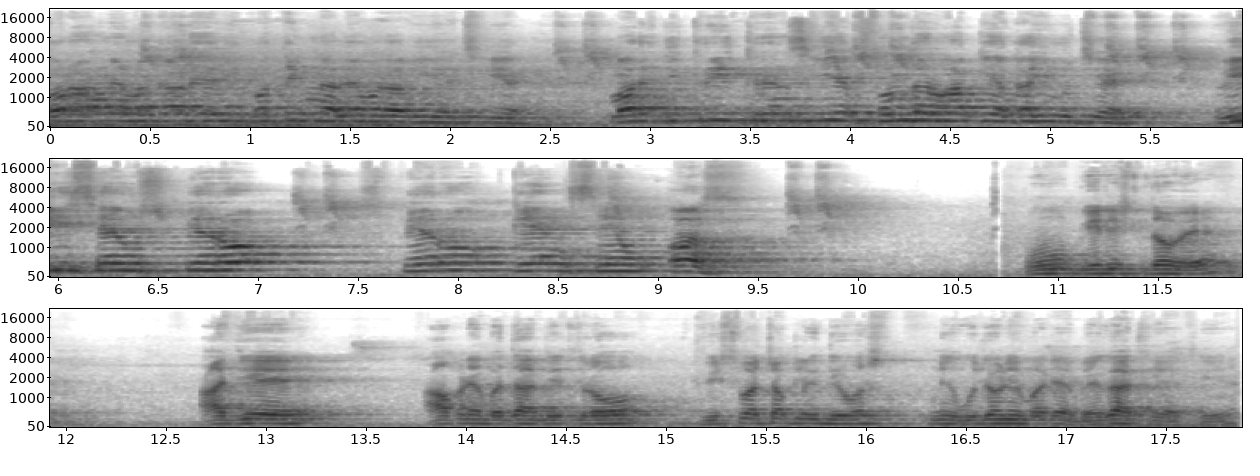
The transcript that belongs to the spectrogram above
ઘરાને લગાડે એવી પ્રતિજ્ઞા લેવડાવીએ છીએ. મારી દીકરી ક્રેન્સીએ એક સુંદર વાક્ય કહ્યું છે we save sparrow sparrow can save us હું ગિરીશ દવે આજે આપણે બધા મિત્રો વિશ્વ ચકલી દિવસની ઉજવણી માટે ભેગા થયા છીએ.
